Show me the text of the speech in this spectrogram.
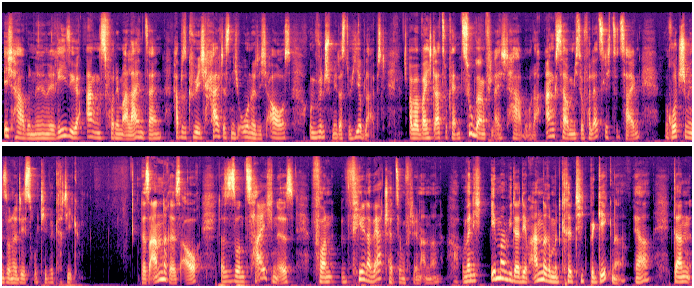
ich habe eine riesige Angst vor dem Alleinsein, habe das Gefühl, ich halte es nicht ohne dich aus und wünsche mir, dass du hier bleibst. Aber weil ich dazu keinen Zugang vielleicht habe oder Angst habe, mich so verletzlich zu zeigen, rutscht mir so eine destruktive Kritik. Das andere ist auch, dass es so ein Zeichen ist von fehlender Wertschätzung für den anderen. Und wenn ich immer wieder dem anderen mit Kritik begegne, ja, dann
